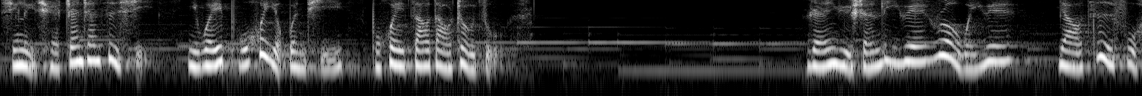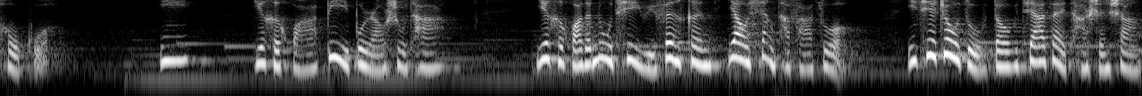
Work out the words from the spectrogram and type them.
心里却沾沾自喜，以为不会有问题，不会遭到咒诅。人与神立约，若违约，要自负后果。一，耶和华必不饶恕他。耶和华的怒气与愤恨要向他发作，一切咒诅都加在他身上，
